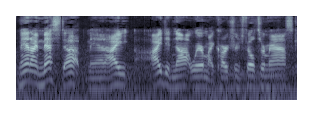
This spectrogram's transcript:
man, I messed up. Man, I I did not wear my cartridge filter mask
